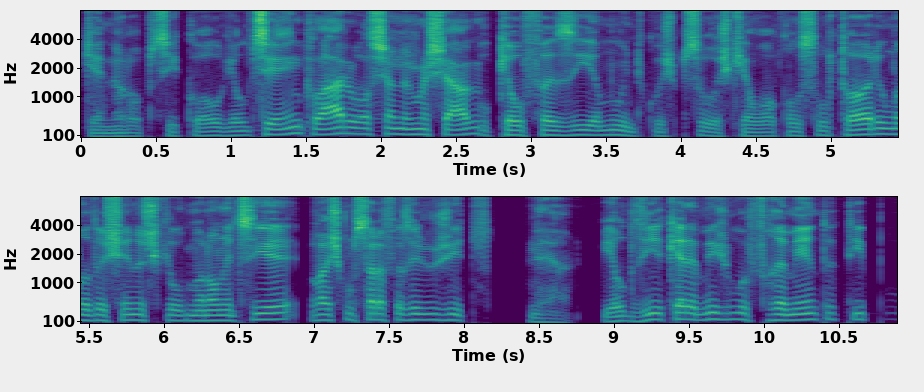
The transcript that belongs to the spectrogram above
que é neuropsicólogo, ele Sim, claro, o Alexandre Machado. o que ele fazia muito com as pessoas que iam ao consultório, uma das cenas que ele normalmente dizia é vais começar a fazer jiu-jitsu. Não. Ele dizia que era mesmo uma ferramenta tipo.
